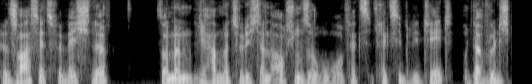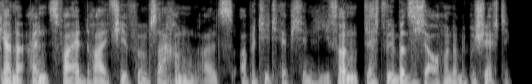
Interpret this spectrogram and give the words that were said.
Das war es jetzt für mich. Ne? sondern wir haben natürlich dann auch schon so hohe Flexibilität. Und da würde ich gerne ein, zwei, drei, vier, fünf Sachen als Appetithäppchen liefern. Vielleicht will man sich ja auch mal damit beschäftigen.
